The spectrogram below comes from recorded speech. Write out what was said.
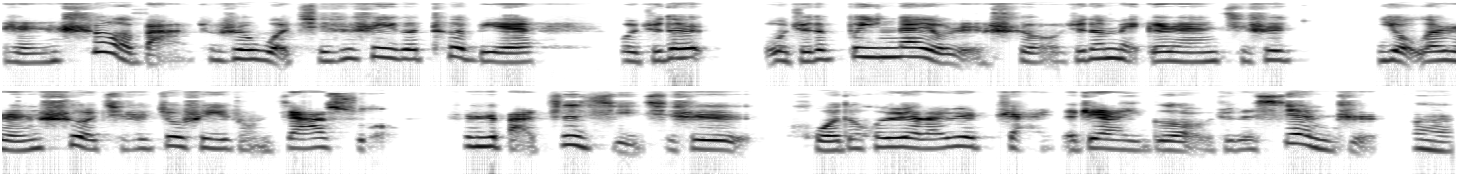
人设吧，就是我其实是一个特别，我觉得我觉得不应该有人设。我觉得每个人其实。有了人设，其实就是一种枷锁，甚至把自己其实活得会越来越窄的这样一个，我觉得限制。嗯，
